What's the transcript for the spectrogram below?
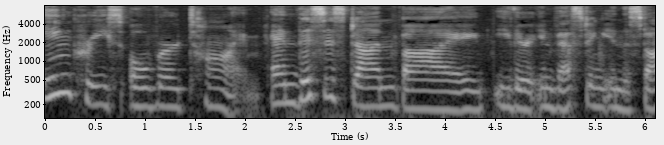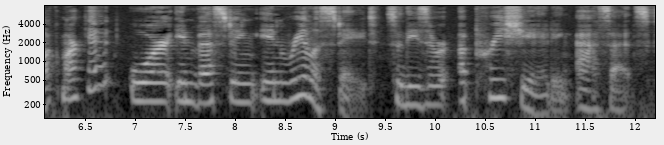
increase over time. And this is done by either investing in the stock market or investing in real estate. So these are appreciating assets.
